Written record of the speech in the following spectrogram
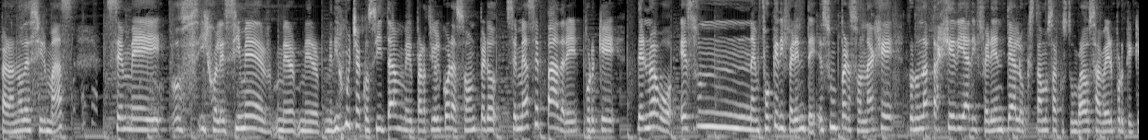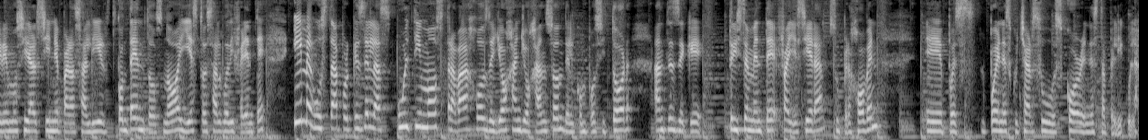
para no decir más, se me, híjole, sí me, me, me- me dio mucha cosita, me partió el corazón, pero se me hace padre porque, de nuevo, es un enfoque diferente, es un personaje con una tragedia diferente a lo que estamos acostumbrados a ver porque queremos ir al cine para salir contentos, ¿no? Y esto es algo diferente. Y me gusta porque es de los últimos trabajos de Johan Johansson, del compositor, antes de que tristemente falleciera, súper joven. Eh, pues pueden escuchar su score en esta película.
